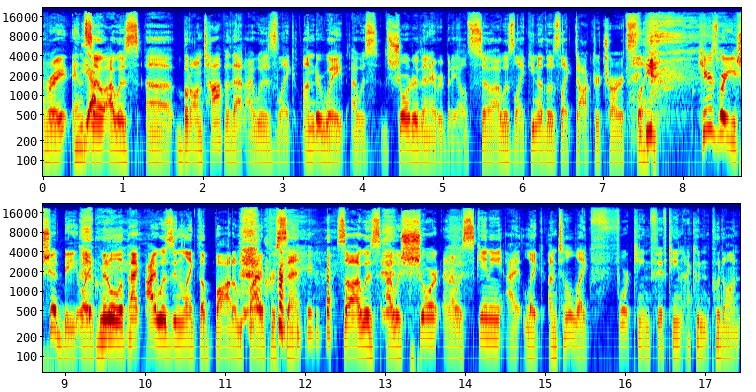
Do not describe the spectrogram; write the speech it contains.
Right. And Yeah. so I was, uh, but on top of that, I was like underweight. I was shorter than everybody else. So I was like, you know, those like doctor charts, like, here's where you should be, like middle of the pack. I was in like the bottom 5%. So I was, I was short and I was skinny. I like until like 14, 15, I couldn't put on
